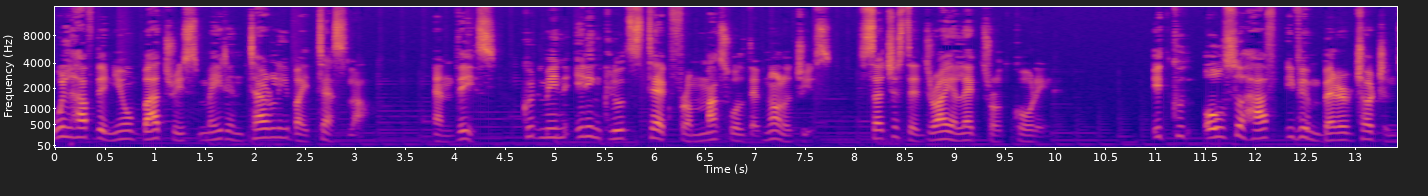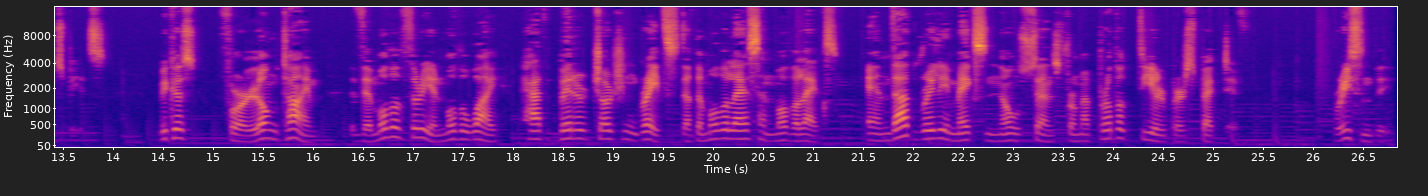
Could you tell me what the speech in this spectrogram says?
will have the new batteries made entirely by Tesla, and this could mean it includes tech from Maxwell Technologies, such as the dry electrode coating. It could also have even better charging speeds, because for a long time the Model 3 and Model Y had better charging rates than the Model S and Model X, and that really makes no sense from a product tier perspective. Recently,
